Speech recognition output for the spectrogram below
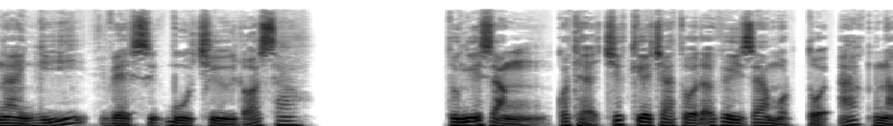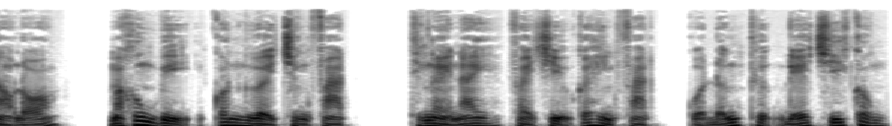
Ngài nghĩ về sự bù trừ đó sao? Tôi nghĩ rằng có thể trước kia cha tôi đã gây ra một tội ác nào đó mà không bị con người trừng phạt, thì ngày nay phải chịu cái hình phạt của đấng thượng đế trí công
